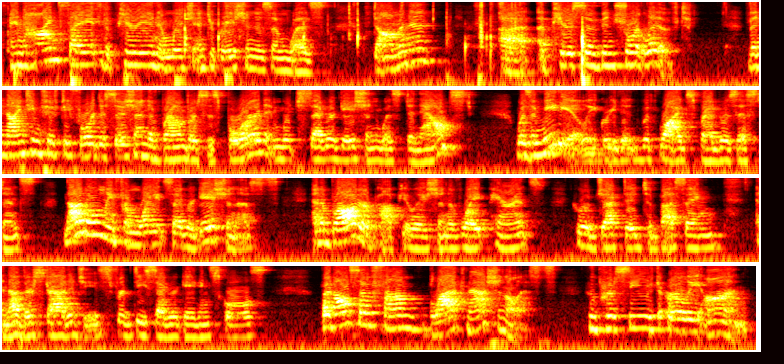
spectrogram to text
In hindsight, the period in which integrationism was dominant uh, appears to have been short lived. The 1954 decision of Brown versus Board, in which segregation was denounced, was immediately greeted with widespread resistance, not only from white segregationists and a broader population of white parents who objected to busing and other strategies for desegregating schools, but also from black nationalists who perceived early on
